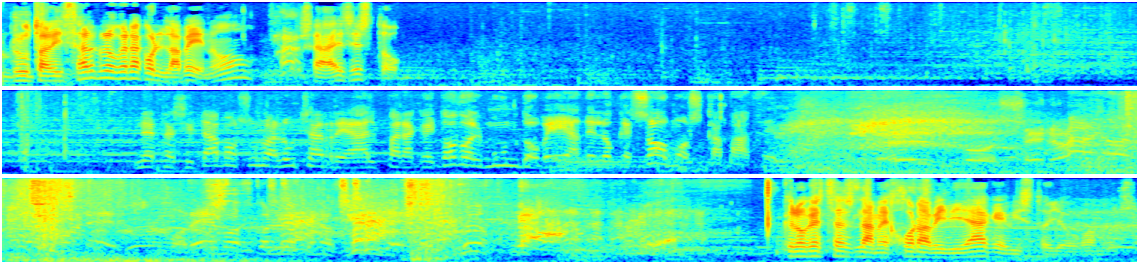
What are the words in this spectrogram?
Brutalizar creo que era con la B, ¿no? O sea, es esto. Necesitamos una lucha real para que todo el mundo vea de lo que somos capaces. Creo que esta es la mejor habilidad que he visto yo, vamos.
